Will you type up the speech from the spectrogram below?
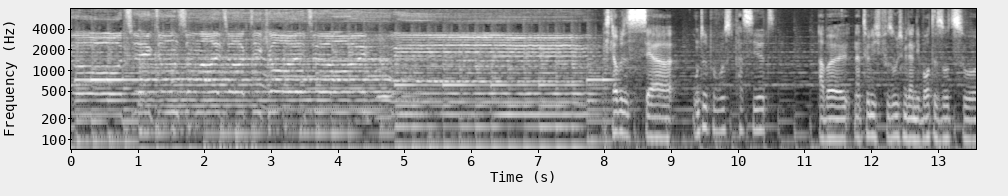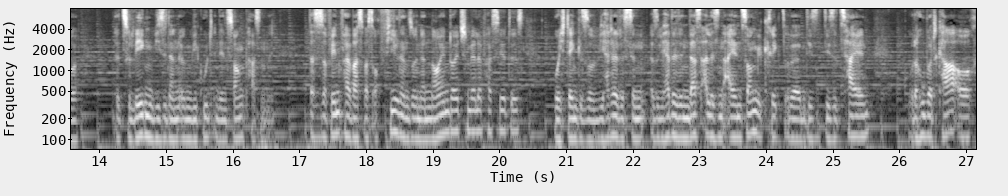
so trägt uns im Ich glaube, das ist sehr unterbewusst passiert, aber natürlich versuche ich mir dann die Worte so zu, äh, zu legen, wie sie dann irgendwie gut in den Song passen. Das ist auf jeden Fall was, was auch viel dann so in der neuen deutschen Welle passiert ist, wo ich denke so, wie hat er das denn, also wie hat er denn das alles in einen Song gekriegt oder diese, diese Zeilen? Oder Hubert K. auch,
